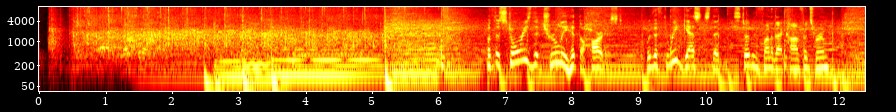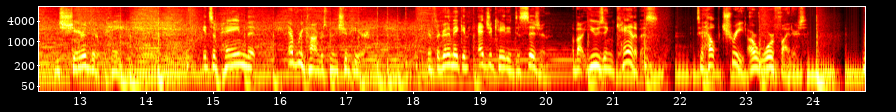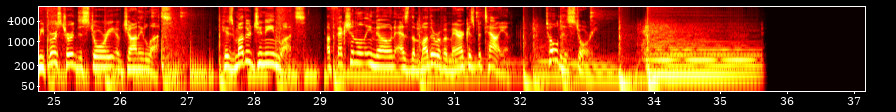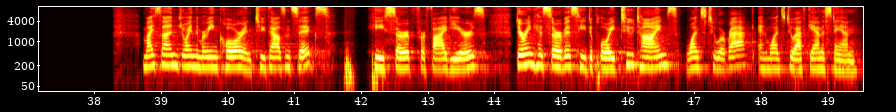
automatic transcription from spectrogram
But the stories that truly hit the hardest were the three guests that stood in front of that conference room and shared their pain. It's a pain that every congressman should hear if they're going to make an educated decision about using cannabis to help treat our warfighters. We first heard the story of Johnny Lutz. His mother, Janine Lutz, affectionately known as the Mother of America's Battalion, told his story. My son joined the Marine Corps in 2006. He served for five years. During his service, he deployed two times, once to Iraq and once to Afghanistan.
